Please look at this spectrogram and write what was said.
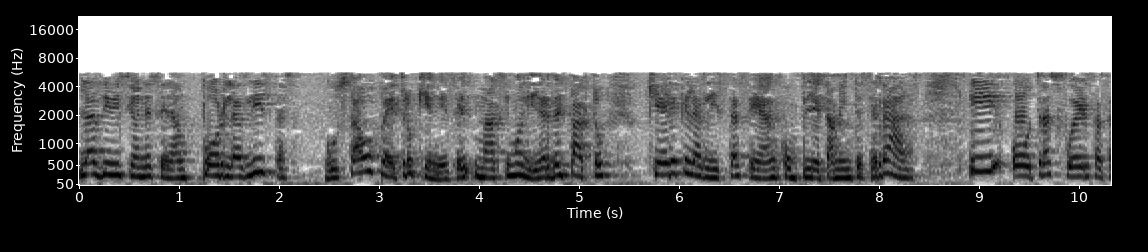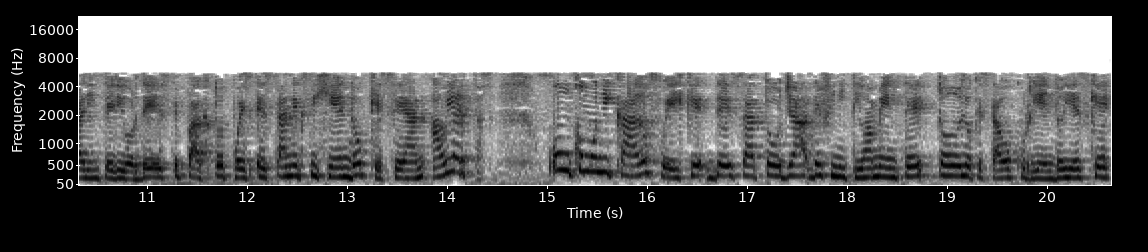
las divisiones se dan por las listas. Gustavo Petro, quien es el máximo líder del pacto, quiere que las listas sean completamente cerradas. Y otras fuerzas al interior de este pacto pues están exigiendo que sean abiertas. Un comunicado fue el que desató ya definitivamente todo lo que estaba ocurriendo y es que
